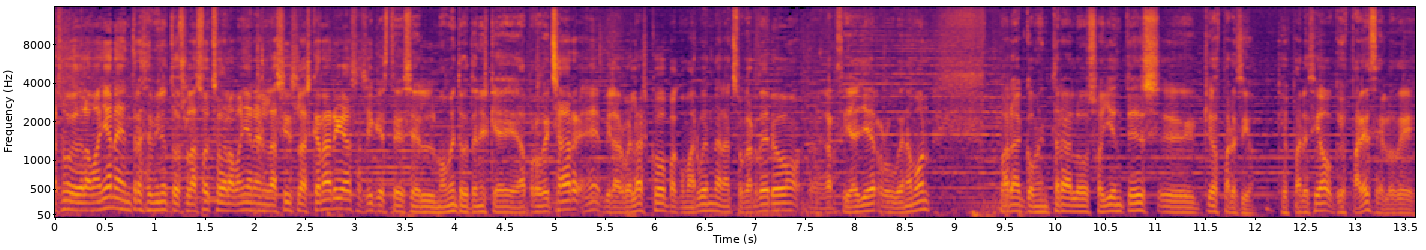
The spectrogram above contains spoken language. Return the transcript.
Las 9 de la mañana, en 13 minutos las 8 de la mañana en las Islas Canarias, así que este es el momento que tenéis que aprovechar. ¿eh? Pilar Velasco, Paco Maruenda, Nacho Cardero, eh, García Ayer, Rubén Amón, para comentar a los oyentes eh, qué os pareció, qué os pareció o qué os parece lo de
